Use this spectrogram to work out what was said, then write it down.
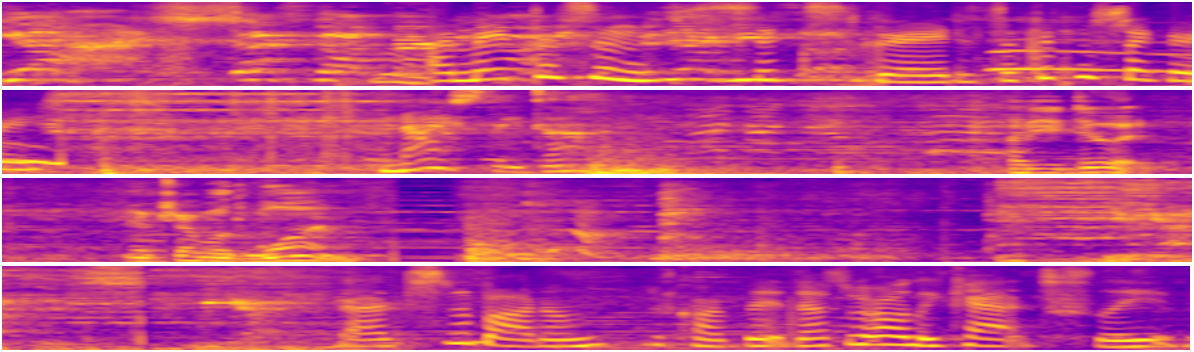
Yeah, that's not I made this in sixth grade. It's a Christmas decoration. Nicely done. How do you do it? I have trouble with one. That's the bottom, the carpet. That's where all the cats sleep.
